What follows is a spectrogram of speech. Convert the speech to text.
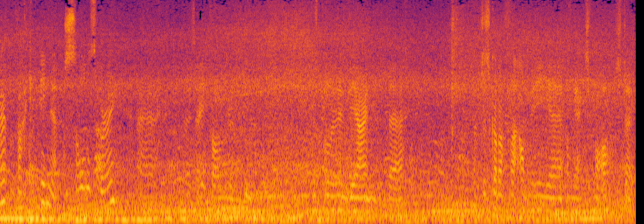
Right, back in at Salisbury. Uh, there's a 400 just pulling in behind there. I've just got off that on the uh, on the X4 straight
